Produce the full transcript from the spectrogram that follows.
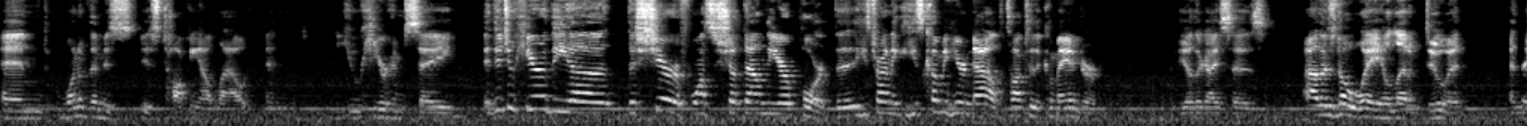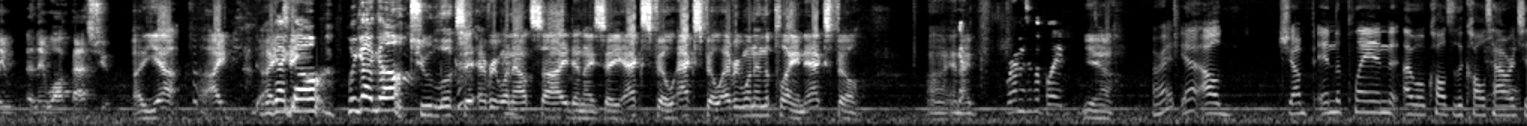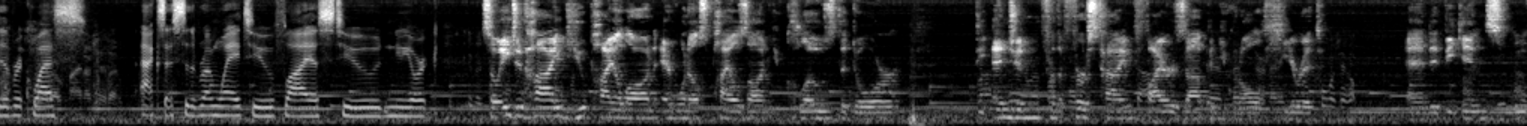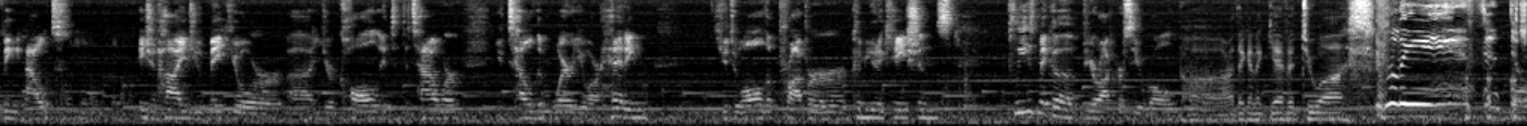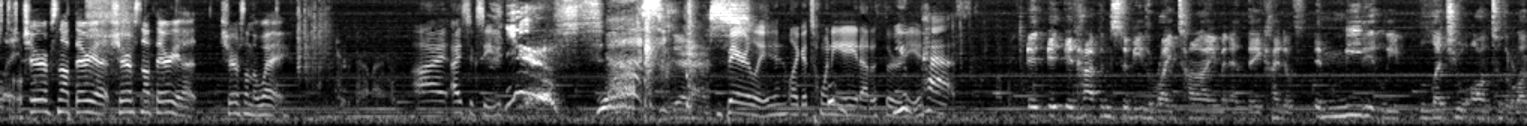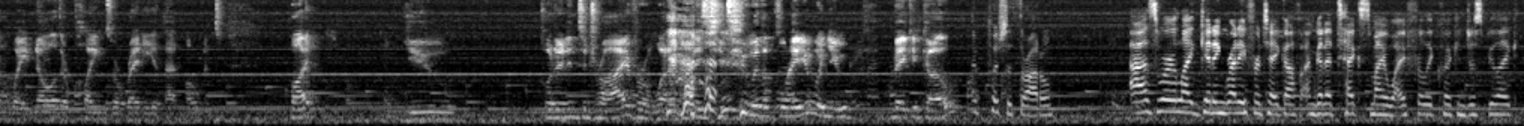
And one of them is is talking out loud and you hear him say, "Did you hear the uh, the sheriff wants to shut down the airport? The, he's trying to he's coming here now to talk to the commander." And the other guy says, "Ah, there's no way he'll let him do it." And they and they walk past you. Uh, yeah, I, We I gotta take go. We gotta go. two looks at everyone outside and I say, exfil, exfil, everyone in the plane, exfil. Uh, and I, Run to the plane. yeah. All right, yeah, I'll jump in the plane. I will call to the call tower to request access to the runway to fly us to New York. So Agent Hyde, you pile on, everyone else piles on, you close the door. The engine for the first time fires up and you can all hear it. And it begins moving out. Agent Hyde, you make your uh, your call into the tower. You tell them where you are heading. You do all the proper communications. Please make a bureaucracy roll. Oh, are they gonna give it to us? Please do it. Sheriff's not there yet. Sheriff's not there yet. Sheriff's on the way. I I succeeded. Yes! Yes! Yes. Barely, like a 28 out of 30. You passed. It, it, it happens to be the right time, and they kind of immediately let you onto the runway. No other planes are ready at that moment. but you put it into drive or whatever it is you do with a plane when you make it go. I push the throttle. As we're like getting ready for takeoff, I'm gonna text my wife really quick and just be like,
